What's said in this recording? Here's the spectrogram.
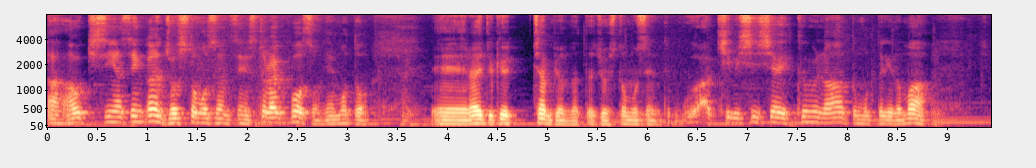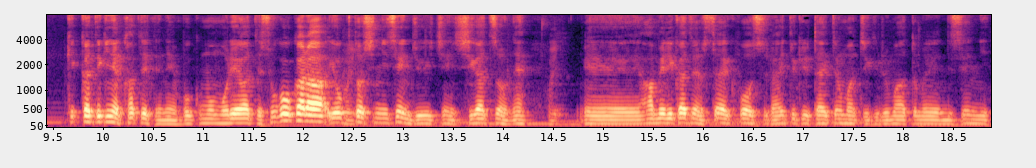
あ青木真也戦からジョシュ・トムソン戦ストライクフォースのね元、えーライト級チャンピオンだったジョシュ・トムソンってうわ厳しい試合組むなと思ったけどまあ結果的には勝ててね僕も盛り上がってそこから翌年2011年4月をね、はい。えーアメリカでのストライクフォースライト級タイトルマッチギルマート・メレンデ戦に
